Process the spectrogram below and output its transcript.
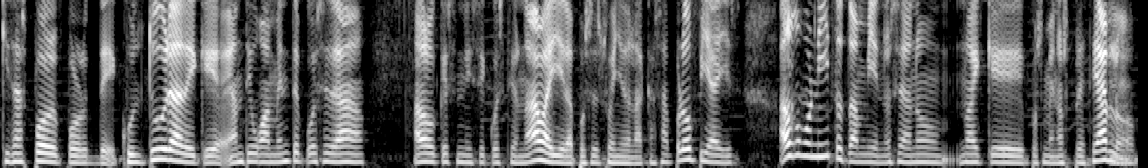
quizás por, por de cultura, de que antiguamente pues era algo que ni se cuestionaba y era pues el sueño de la casa propia y es algo bonito también, o sea, no, no hay que pues menospreciarlo.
